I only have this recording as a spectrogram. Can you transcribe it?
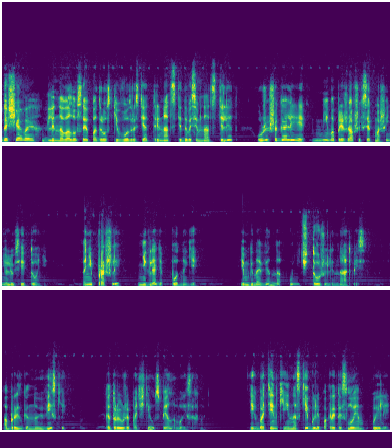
Худощавые, длинноволосые подростки в возрасте от 13 до 18 лет уже шагали мимо прижавшихся к машине Люси и Тони. Они прошли, не глядя под ноги, и мгновенно уничтожили надпись, обрызганную виски, которая уже почти успела высохнуть. Их ботинки и носки были покрыты слоем пыли.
